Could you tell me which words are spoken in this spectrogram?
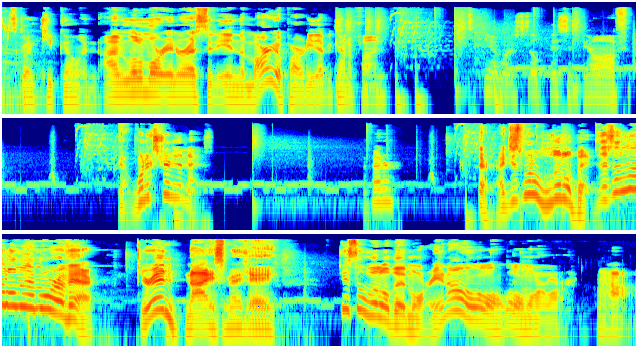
let's go and keep going. I'm a little more interested in the Mario Party. That'd be kind of fun. This camera's still pissing me off. Got one extreme to the next. That better? There. I just want a little bit. There's a little bit more of air. You're in. Nice, Mickey. Just a little bit more. You know, a little, little more, more. Aha.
